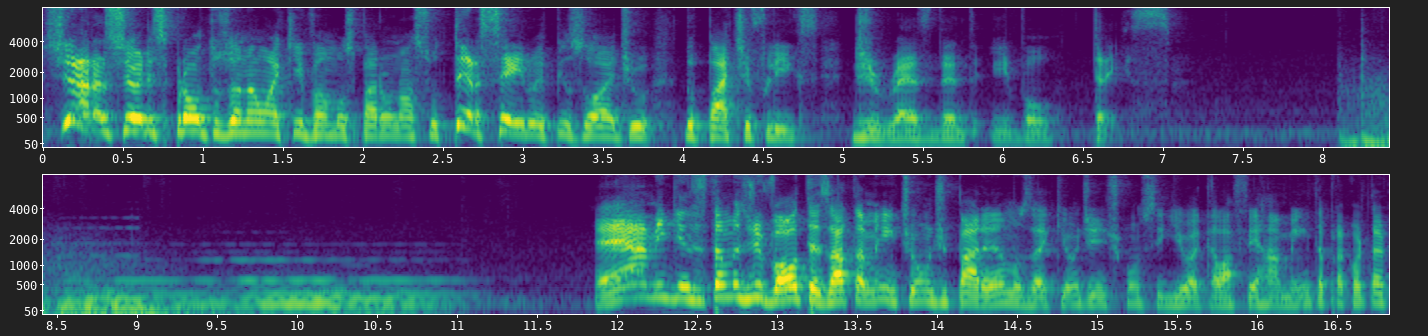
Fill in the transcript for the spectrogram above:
Senhoras e senhores, prontos ou não, aqui vamos para o nosso terceiro episódio do Patiflix de Resident Evil 3. É, amiguinhos, estamos de volta exatamente onde paramos aqui, onde a gente conseguiu aquela ferramenta para cortar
